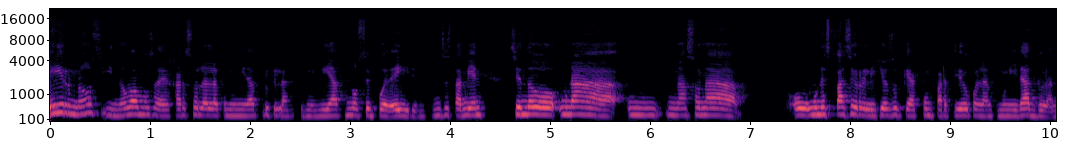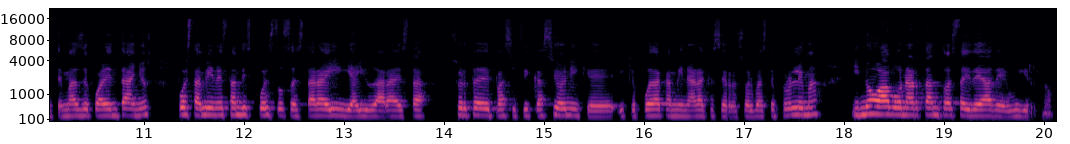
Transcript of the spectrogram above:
irnos y no vamos a dejar sola a la comunidad porque la comunidad no se puede ir. Entonces también siendo una, una zona o un espacio religioso que ha compartido con la comunidad durante más de 40 años, pues también están dispuestos a estar ahí y ayudar a esta suerte de pacificación y que, que pueda caminar a que se resuelva este problema y no abonar tanto a esta idea de huir, ¿no?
